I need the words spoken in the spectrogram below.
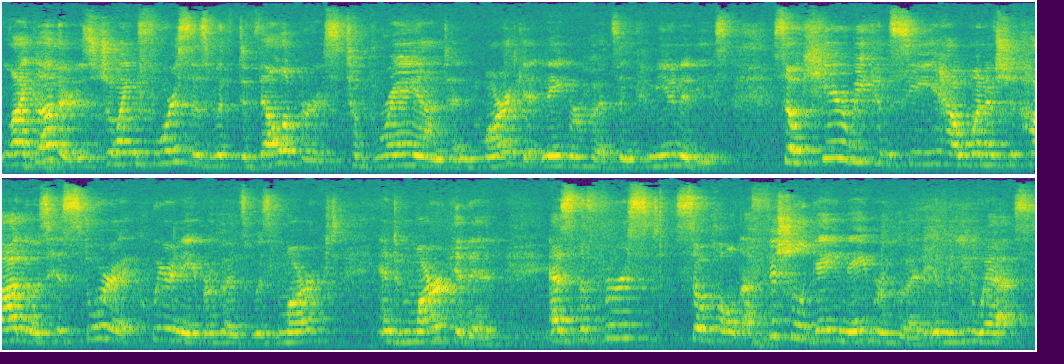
like others, joined forces with developers to brand and market neighborhoods and communities. So here we can see how one of Chicago's historic queer neighborhoods was marked and marketed as the first so-called official gay neighborhood in the US.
